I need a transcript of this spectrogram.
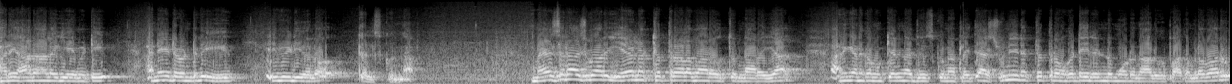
పరిహారాలు ఏమిటి అనేటువంటివి ఈ వీడియోలో తెలుసుకుందాం. మేషరాశి వారు ఏ నక్షత్రాల వారు అవుతున్నారయ్యా అని కనుక ముఖ్యంగా చూసుకున్నట్లయితే అశ్విని నక్షత్రం ఒకటి రెండు మూడు నాలుగు పాదముల వారు.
